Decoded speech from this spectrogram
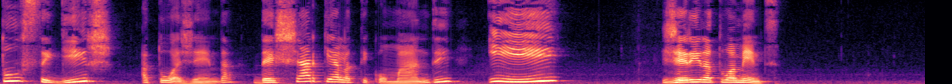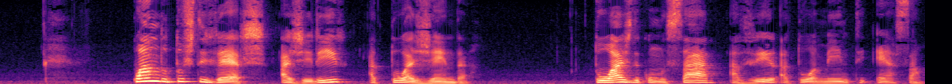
tu seguires a tua agenda, deixar que ela te comande e gerir a tua mente. Quando tu estiveres a gerir a tua agenda, tu has de começar a ver a tua mente em ação.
